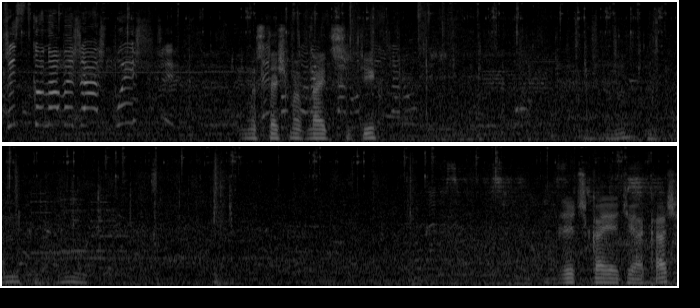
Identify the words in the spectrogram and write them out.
Wszystko nowe, że aż błyszczy! Jesteśmy w Night City Bryczka jedzie jakaś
